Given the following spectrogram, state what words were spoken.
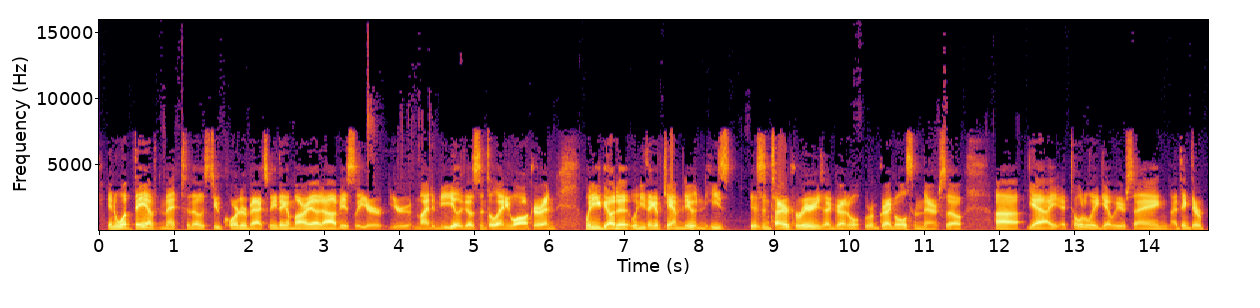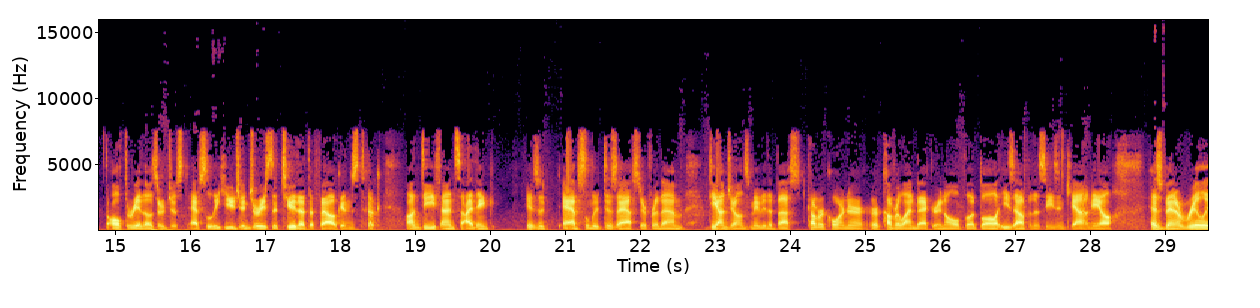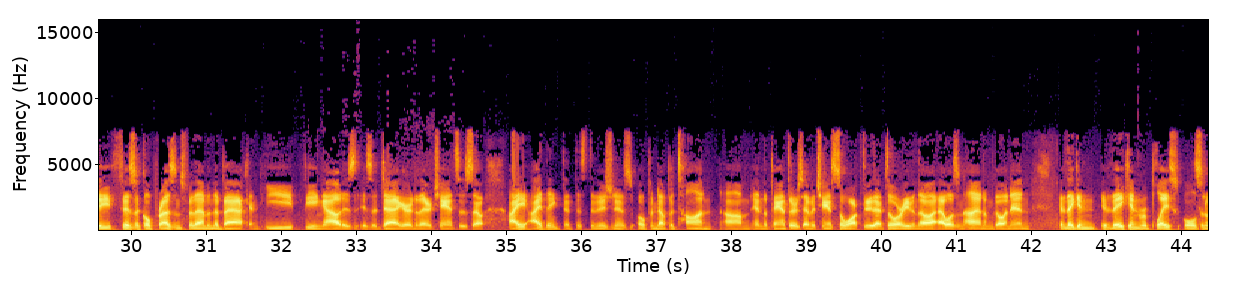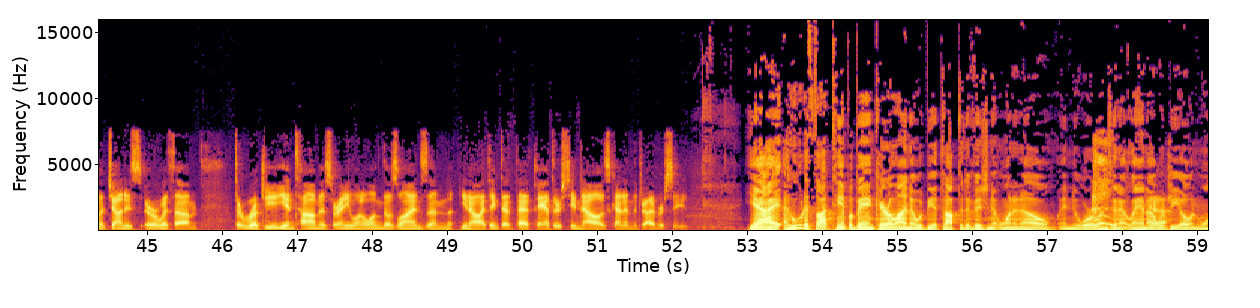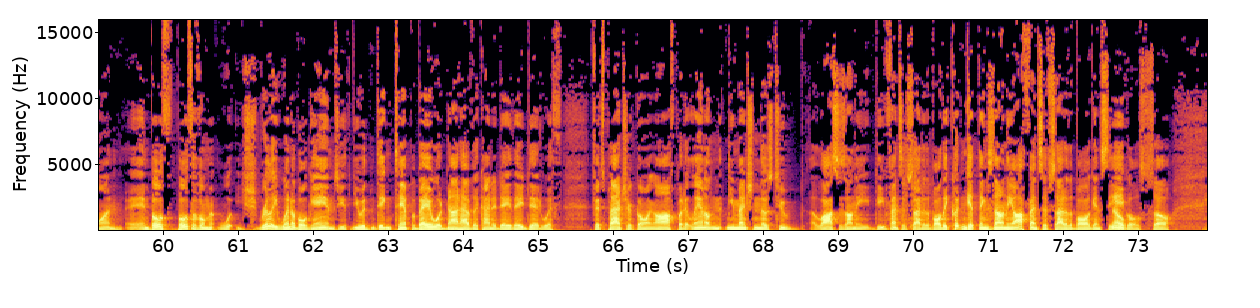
in what they have meant to those two quarterbacks. When you think of Mariota, obviously your, your mind immediately goes into Delanie Walker. And when you go to, when you think of Cam Newton, he's, his entire career he's had Greg, Greg Olsen there. So, uh, yeah, I, I, totally get what you're saying. I think they're all three of those are just absolutely huge injuries. The two that the Falcons took on defense, I think, is an absolute disaster for them. Deion Jones, maybe the best cover corner or cover linebacker in all of football. He's out for the season. Keanu Neal has been a really physical presence for them in the back, and he being out is, is a dagger to their chances. So I, I think that this division has opened up a ton, um, and the Panthers have a chance to walk through that door. Even though I wasn't high on them going in, if they can if they can replace Olsen with Johnny or with um, the rookie Ian Thomas or anyone along those lines, then you know I think that that Panthers team now is kind of in the driver's seat. Yeah, I, who would have thought Tampa Bay and Carolina would be atop the division at one and zero, and New Orleans and Atlanta yeah. would be zero and one, and both both of them really winnable games. You you would think Tampa Bay would not have the kind of day they did with Fitzpatrick going off, but Atlanta. You mentioned those two losses on the defensive side of the ball. They couldn't get things done on the offensive side of the ball against the nope. Eagles, so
